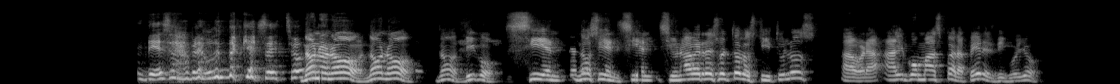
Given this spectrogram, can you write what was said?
De esa pregunta que has hecho. No, no, no, no, no, no, digo, si, en, no, si, si, si una vez resuelto los títulos, habrá algo más para Pérez, digo yo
